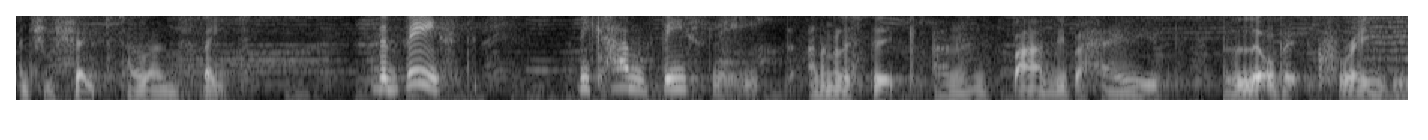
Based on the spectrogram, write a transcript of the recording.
And she shapes her own fate. The beast becomes beastly. Animalistic and badly behaved. A little bit crazy.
